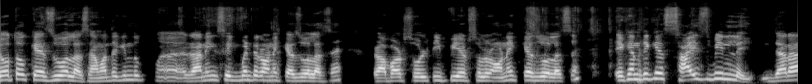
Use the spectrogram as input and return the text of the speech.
যত ক্যাজুয়াল আছে, আমাদের কিন্তু রানিং সেগমেন্টের অনেক ক্যাজুয়াল আছে রাবার সোল টিপিআর সোলের অনেক ক্যাজুয়াল আছে। এখান থেকে সাইজ মিললেই যারা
